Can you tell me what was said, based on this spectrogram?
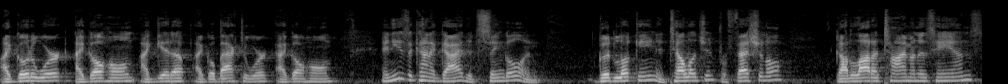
I go to work, I go home, I get up, I go back to work, I go home. And he's the kind of guy that's single and good looking, intelligent, professional, got a lot of time on his hands.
